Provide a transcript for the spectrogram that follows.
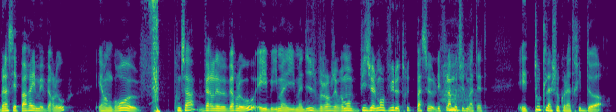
Ben là, c'est pareil, mais vers le haut. Et en gros, euh, pff, comme ça, vers le vers le haut. Et il m'a il m'a dit, genre, j'ai vraiment visuellement vu le truc passer, les flammes au-dessus de ma tête. Et toute la chocolaterie dehors.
